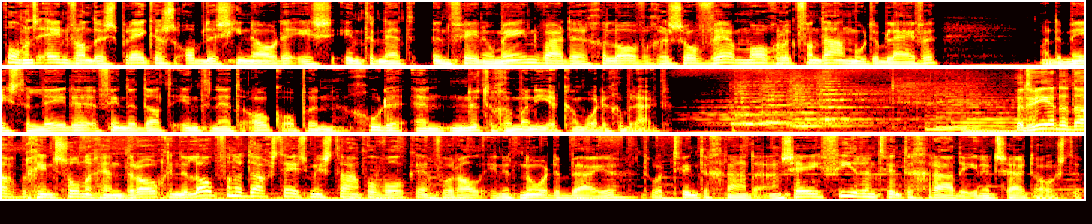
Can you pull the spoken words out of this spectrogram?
Volgens een van de sprekers op de synode is internet een fenomeen... waar de gelovigen zo ver mogelijk vandaan moeten blijven. Maar de meeste leden vinden dat internet ook op een goede en nuttige manier kan worden gebruikt. Het weer de dag begint zonnig en droog. In de loop van de dag steeds meer stapelwolken en vooral in het noorden buien. Het wordt 20 graden aan zee, 24 graden in het zuidoosten.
